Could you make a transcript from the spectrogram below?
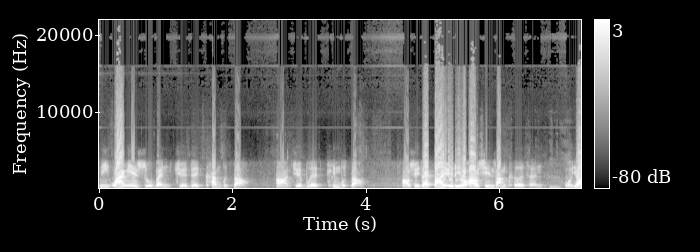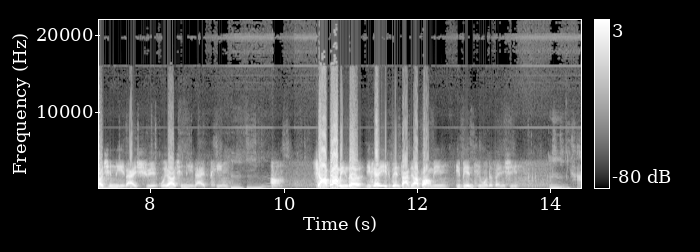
你外面书本绝对看不到，啊，绝不会听不到，好，所以在八月六号线上课程，我邀请你来学，我邀请你来听，啊，想要报名的，你可以一边打电话报名，一边听我的分析。嗯，好。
